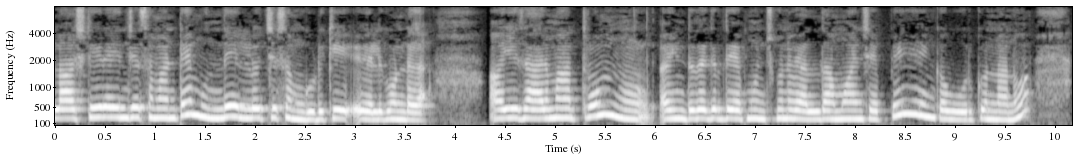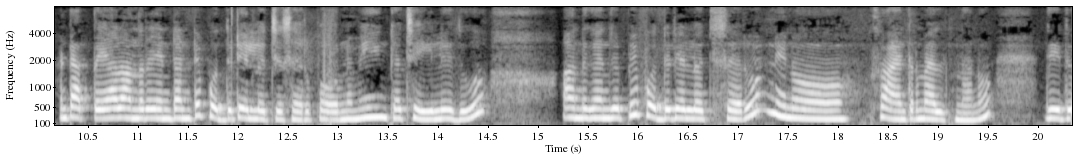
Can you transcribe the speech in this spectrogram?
లాస్ట్ ఇయర్ ఏం చేసామంటే ముందే వెళ్ళొచ్చేసాం గుడికి వెలుగుండగా. ఈసారి మాత్రం ఇంటి దగ్గర దీపం ఉంచుకుని వెళ్దాము అని చెప్పి ఇంకా ఊరుకున్నాను. అంటే అత్తయ్య అందరూ ఏంటంటే పొద్దుట వెళ్ళి వచ్చేసారు పౌర్ణమి ఇంకా చేయలేదు. అందుకని చెప్పి పొద్దుట వెళ్ళి వచ్చేసారు నేను సాయంత్రం వెళ్తున్నాను. జీతు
